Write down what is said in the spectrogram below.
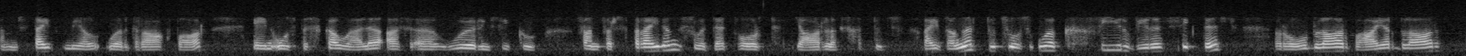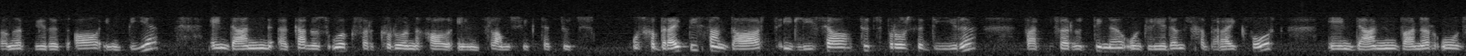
um, styfmeel oordraagbaar en ons beskou hulle as 'n hoë risiko van verspreiding, so dit word jaarliks getoets. By wingerd toets ons ook vier virus siektes: rolblaar, waaierblaar, wingerdvirus A en B, en dan uh, kan ons ook vir kroongal en vlamsiekte toets. Ons gebruik die standaard ELISA toetsprosedure wat vir rotine ontledings gebruik word en dan wanneer ons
